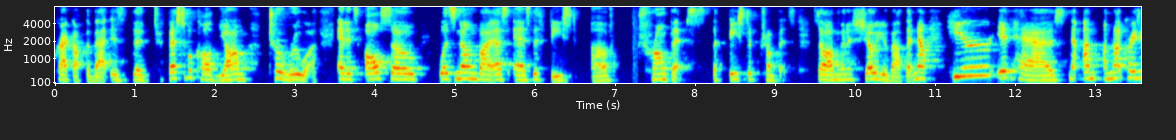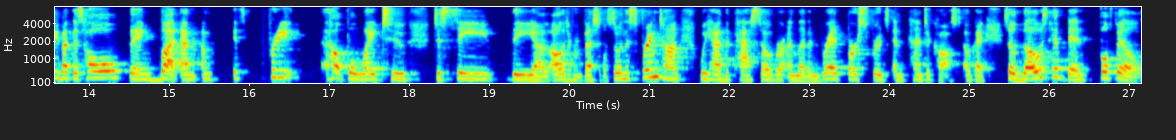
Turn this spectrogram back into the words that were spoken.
crack off the bat is the festival called Yom Teruah, and it's also what's known by us as the Feast of Trumpets, the Feast of Trumpets. So I'm going to show you about that. Now here it has. Now I'm I'm not crazy about this whole thing, but I'm, I'm it's pretty helpful way to to see the uh, all the different festivals. So in the springtime, we have the Passover, unleavened bread, first fruits, and Pentecost. Okay, so those have been fulfilled.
